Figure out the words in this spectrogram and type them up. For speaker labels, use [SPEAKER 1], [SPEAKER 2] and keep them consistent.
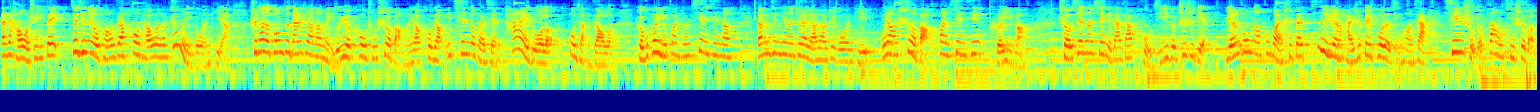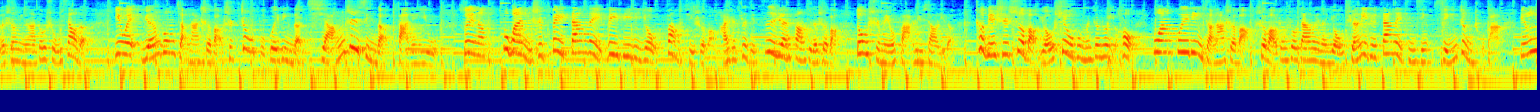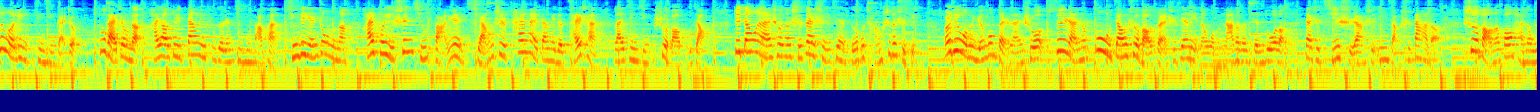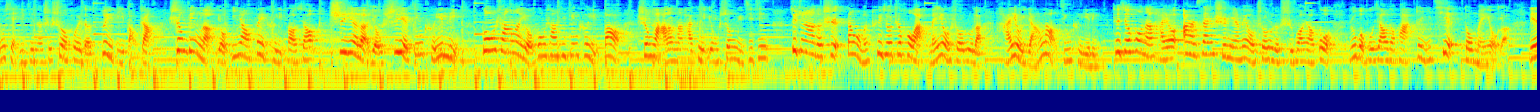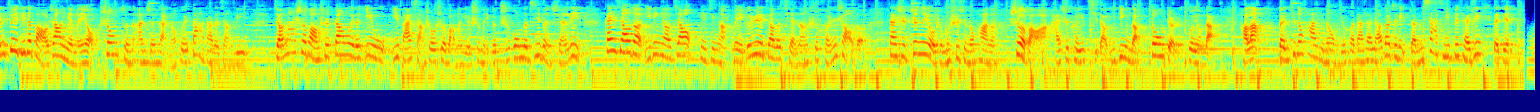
[SPEAKER 1] 大家好，我是一飞。最近呢，有朋友在后台问了这么一个问题啊，说他的工资单上呢，每个月扣除社保呢，要扣掉一千多块钱，太多了，不想交了，可不可以换成现金呢？咱们今天呢，就来聊聊这个问题，不要社保换现金可以吗？首先呢，先给大家普及一个知识点，员工呢，不管是在自愿还是被迫的情况下签署的放弃社保的声明啊，都是无效的。因为员工缴纳社保是政府规定的强制性的法定义务，所以呢，不管你是被单位威逼利诱放弃社保，还是自己自愿放弃的社保，都是没有法律效力的。特别是社保由税务部门征收以后，不按规定缴纳社保，社保征收单位呢有权利对单位进行行政处罚，并勒令进行改正。不改正的，还要对单位负责人进行罚款；情节严重的呢，还可以申请法院强制拍卖单位的财产来进行社保补缴。对单位来说呢，实在是一件得不偿失的事情。而对我们员工本人来说，虽然呢不交社保，短时间里呢我们拿到的钱多了，但是其实啊是影响是大的。社保呢包含的五险一金呢是社会的最低保障，生病了有医药费可以报销，失业了有失业金可以领。工伤呢有工伤基金可以报，生娃了呢还可以用生育基金。最重要的是，当我们退休之后啊，没有收入了，还有养老金可以领。退休后呢，还有二三十年没有收入的时光要过，如果不交的话，这一切都没有了，连最低的保障也没有，生存的安全感呢会大大的降低。缴纳社保是单位的义务，依法享受社保呢也是每个职工的基本权利，该交的一定要交，毕竟啊每个月交的钱呢是很少的。但是真的有什么事情的话呢，社保啊还是可以起到一定的兜底儿的作用的。好了，本期的话题呢我们就和大家聊到这里，咱们下期非财经再见。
